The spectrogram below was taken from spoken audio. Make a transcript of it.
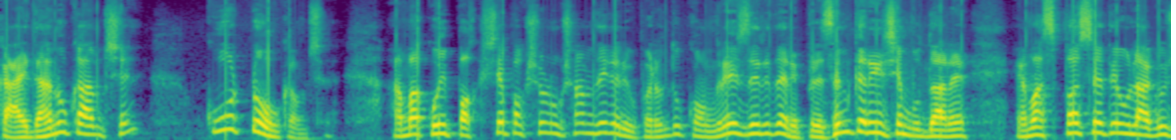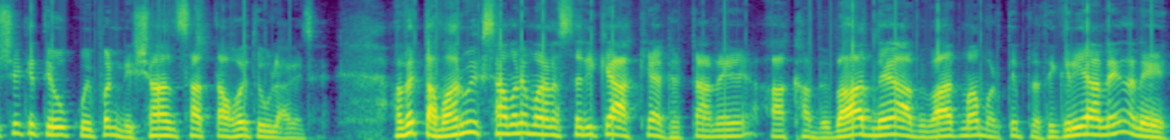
કાયદાનું કામ છે, કોર્ટનો હુકમ છે. આમાં કોઈ પક્ષે પક્ષનું નુકસાન નથી કર્યું, પરંતુ કોંગ્રેસ જે રીતે રિપ્રેઝેન્ટ કરી છે મુદ્દાને, એમાં સ્પષ્ટ રીતે એવું લાગ્યું છે કે તેઓ કોઈ પણ નિશાન સાધતા હોય તેવું લાગે છે. હવે તમારું એક સામાન્ય માણસ તરીકે આખી આ ઘટનાને, આખા વિવાદને, આ વિવાદમાં મળતી પ્રતિક્રિયાને અને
